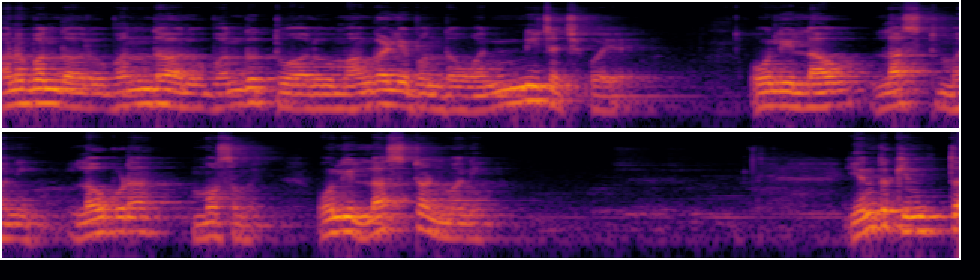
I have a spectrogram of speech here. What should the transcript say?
అనుబంధాలు బంధాలు బంధుత్వాలు మాంగళ్య బంధం అన్నీ చచ్చిపోయాయి. Only love lust money love కూడా మోసమే. ఓన్లీ లస్ట్ అండ్ మనీ ఎందుకు ఇంత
